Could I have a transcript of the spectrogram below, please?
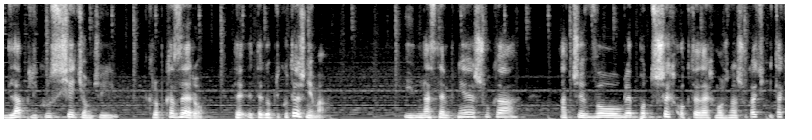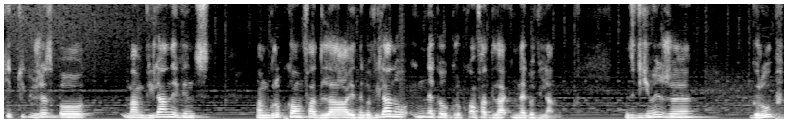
dla pliku z siecią, czyli .0. Te, tego pliku też nie ma. I następnie szuka, a czy w ogóle po trzech oktetach można szukać i taki plik już jest, bo mam wilany, więc mam group confa dla jednego VLANu, innego group confa dla innego VLANu. Więc widzimy, że group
